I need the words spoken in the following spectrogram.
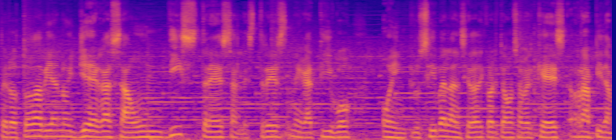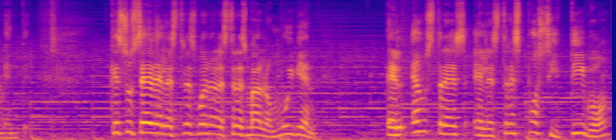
pero todavía no llegas a un distrés, al estrés negativo o inclusive a la ansiedad que ahorita vamos a ver qué es rápidamente. ¿Qué sucede? El estrés bueno, el estrés malo. Muy bien. El eustrés, el estrés positivo,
